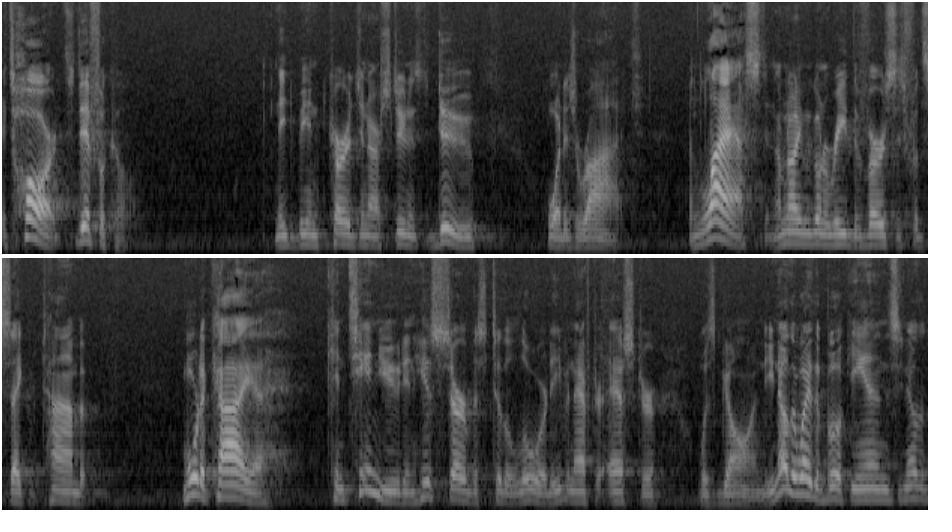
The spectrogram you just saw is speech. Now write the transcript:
It's hard, it's difficult. Need to be encouraging our students to do what is right. And last, and I'm not even going to read the verses for the sake of time, but Mordecai uh, continued in his service to the Lord even after Esther was gone. Do you know the way the book ends? You know, the,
